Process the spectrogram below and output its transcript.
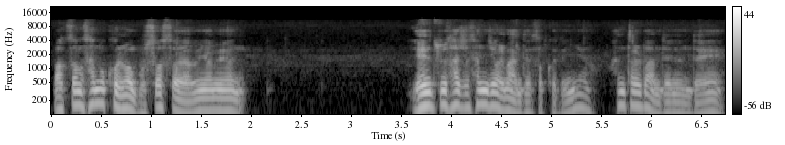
막상 사놓고 얼마 못 썼어요. 왜냐면 얘도 사실 산지 얼마 안 됐었거든요. 한 달도 안 되는데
